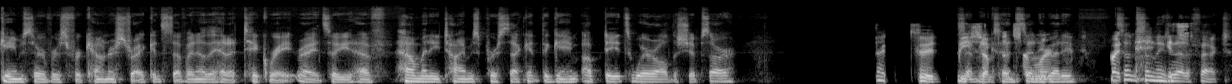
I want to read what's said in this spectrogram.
game servers for Counter Strike and stuff. I know they had a tick rate, right? So you have how many times per second the game updates where all the ships are. That could be that something sense to similar. anybody? But Some, something to that effect.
